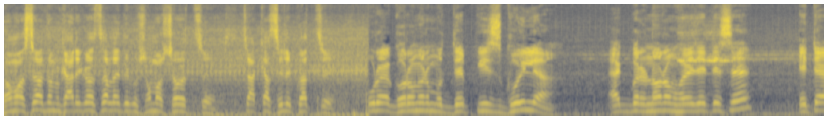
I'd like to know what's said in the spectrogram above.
সমস্যা একদম গাড়ি ঘোড়া চালাইতে খুব সমস্যা হচ্ছে চাক্কা স্লিপ খাচ্ছে। পুরো গরমের মধ্যে পিচ গইলা একবারে নরম হয়ে যাইতেছে এটা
